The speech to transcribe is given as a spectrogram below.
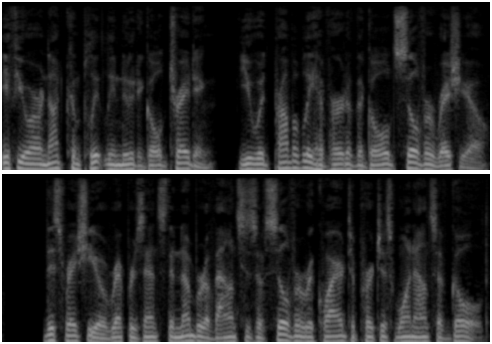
If you are not completely new to gold trading, you would probably have heard of the gold-silver ratio. This ratio represents the number of ounces of silver required to purchase one ounce of gold.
